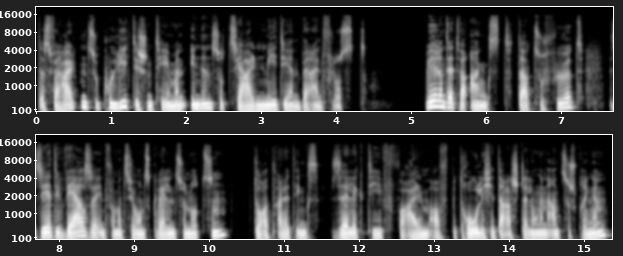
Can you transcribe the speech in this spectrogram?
das Verhalten zu politischen Themen in den sozialen Medien beeinflusst. Während etwa Angst dazu führt, sehr diverse Informationsquellen zu nutzen, dort allerdings selektiv vor allem auf bedrohliche Darstellungen anzuspringen,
